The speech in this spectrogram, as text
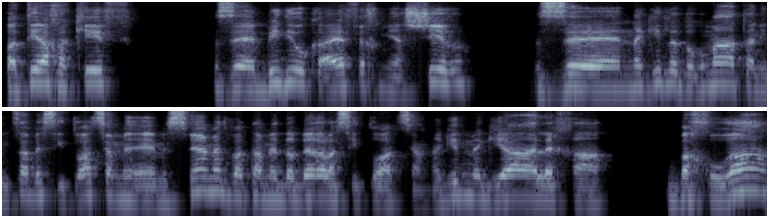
פתיח עקיף זה בדיוק ההפך מהשיר. זה, נגיד לדוגמה, אתה נמצא בסיטואציה מסוימת ואתה מדבר על הסיטואציה. נגיד מגיעה אליך בחורה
